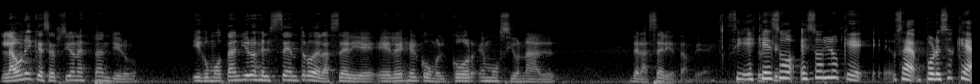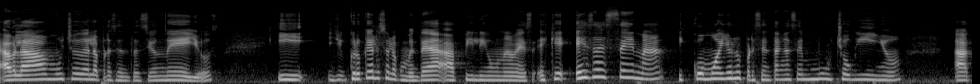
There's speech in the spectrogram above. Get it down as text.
La única excepción es Tanjiro. Y como Tanjiro es el centro de la serie, él es el, como el core emocional de la serie también. Sí, es Pero que es que- eso, eso es lo que, o sea, por eso es que hablaba mucho de la presentación de ellos y yo creo que se lo comenté a, a Pili una vez, es que esa escena y cómo ellos lo presentan hace mucho guiño a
